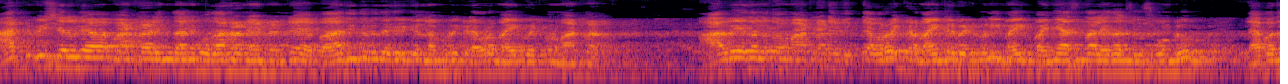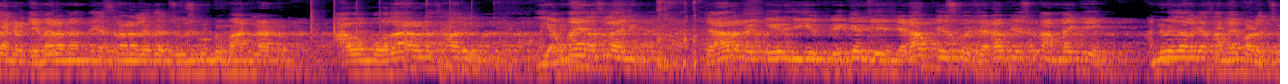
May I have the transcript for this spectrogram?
ఆర్టిఫిషియల్గా మాట్లాడిన దానికి ఉదాహరణ ఏంటంటే బాధితుడి దగ్గరికి వెళ్ళినప్పుడు ఇక్కడ ఎవరో మైక్ పెట్టుకుని మాట్లాడరు. ఆవేదనతో మాట్లాడే వ్యక్తి ఎవరో ఇక్కడ మైకులు పెట్టుకుని మైక్ పనిచేస్తుందా లేదా చూసుకుంటూ లేకపోతే అక్కడ కెమెరామెన్ తీస్తున్నాడా లేదా చూసుకుంటూ మాట్లాడరు ఆ ఒక ఉదాహరణ చాలు. ఈ అమ్మాయిని అసలు ఆయన చాలా కేర్ చేయొచ్చు టేక్ కేర్ చేయొచ్చు అడాప్ట్ చేసుకోవచ్చు అడాప్ట్ చేసుకుని ఆ అమ్మాయికి అన్ని విధాలుగా సహాయపడవచ్చు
